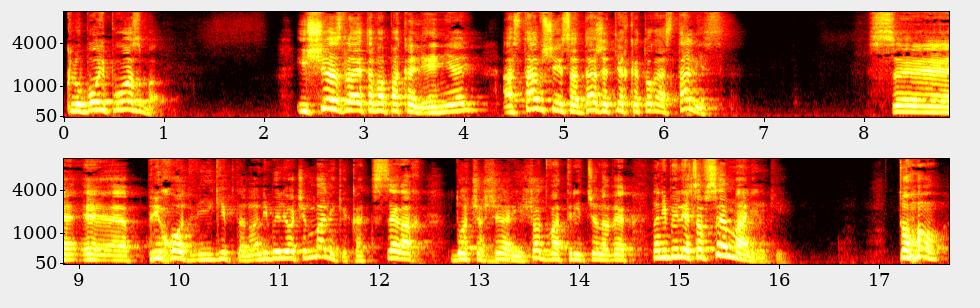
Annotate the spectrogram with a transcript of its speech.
к любой просьбе. Исчезло этого поколения, оставшиеся даже тех, которые остались, с э, э, приход в Египет, но они были очень маленькие, как Серах, дочь Ашер, еще два-три человека, но они были совсем маленькие, то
